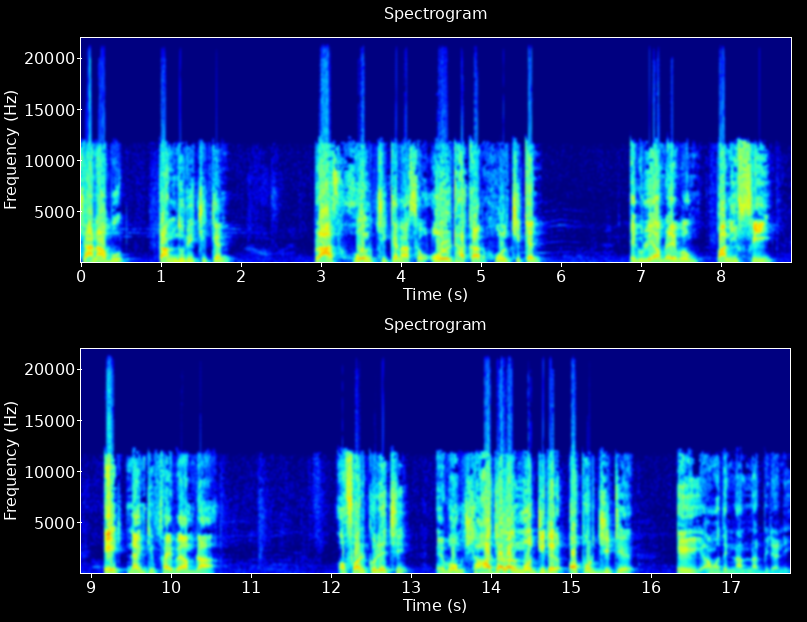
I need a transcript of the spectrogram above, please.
চানা বুট, tandoori chicken, plus whole chicken আছে, ওল্ড ঢাকার হোল চিকেন। এগুলি আমরা এবং পানি ফ্রি এইট নাইনটি ফাইভে আমরা অফার করেছি এবং শাহজালাল মসজিদের অপোজিটে এই আমাদের নান্না বিরিয়ানি।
